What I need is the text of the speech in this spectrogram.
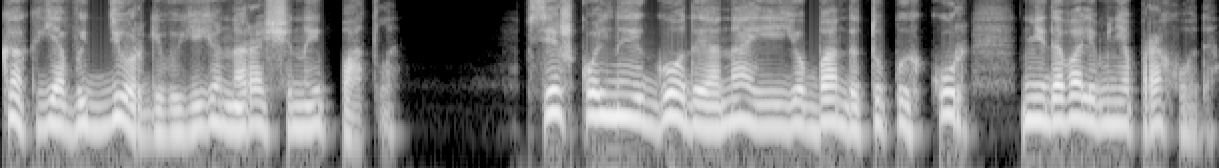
как я выдергиваю ее наращенные патлы. Все школьные годы она и ее банда тупых кур не давали мне прохода.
